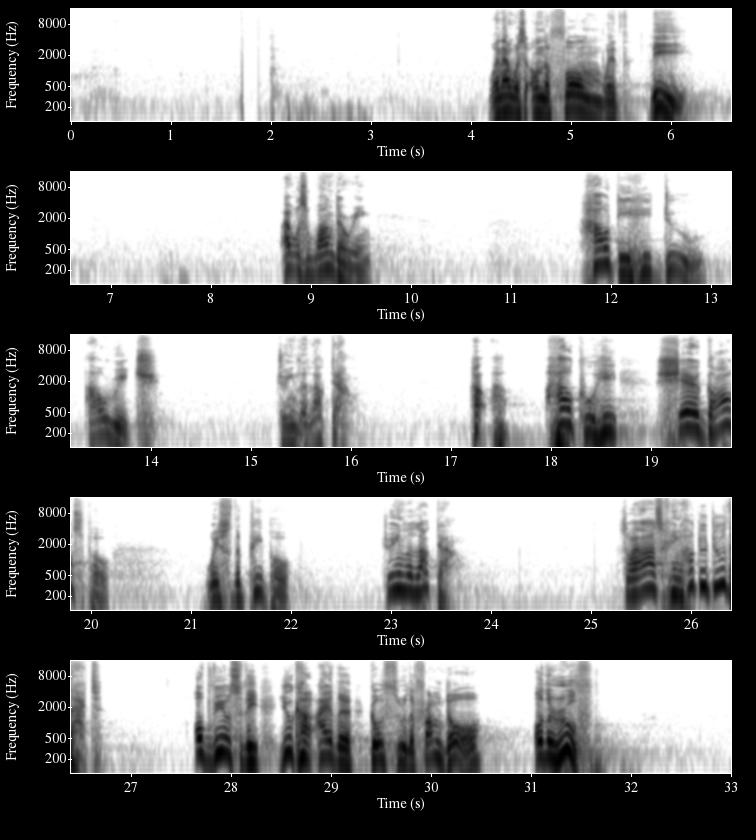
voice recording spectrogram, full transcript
When I was on the phone with Li, I was wondering how did he do outreach during the lockdown? How, how, could he share gospel with the people during the lockdown? So I asked him, how do you do that? Obviously, you can either go through the front door or the roof.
